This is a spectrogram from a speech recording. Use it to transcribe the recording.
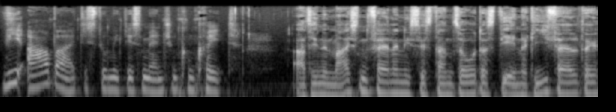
wie arbeitest du mit diesen Menschen konkret? Also in den meisten Fällen ist es dann so, dass die Energiefelder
